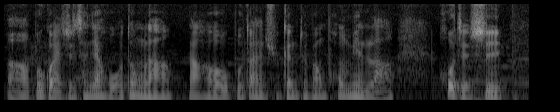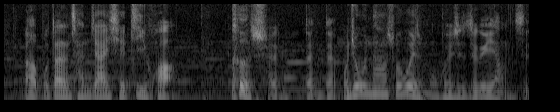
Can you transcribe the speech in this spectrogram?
呃，不管是参加活动啦，然后不断的去跟对方碰面啦，或者是呃，不断的参加一些计划、课程等等，我就问他说，为什么会是这个样子？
